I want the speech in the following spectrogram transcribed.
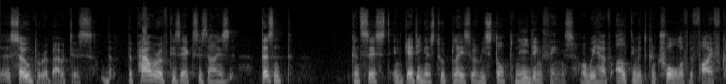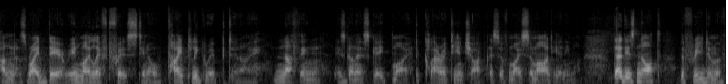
uh, sober about this. The, the power of this exercise doesn't consist in getting us to a place where we stop needing things, where we have ultimate control of the five khandhas right there in my left fist, you know, tightly gripped, and I nothing is going to escape my the clarity and sharpness of my samadhi anymore. That is not the freedom of,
